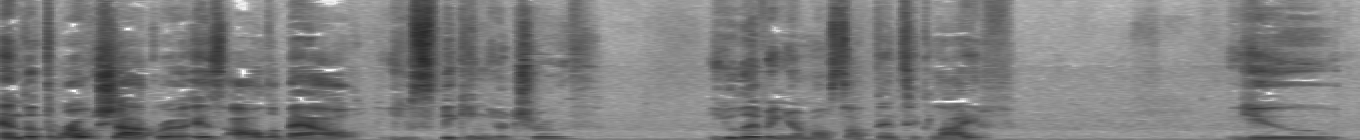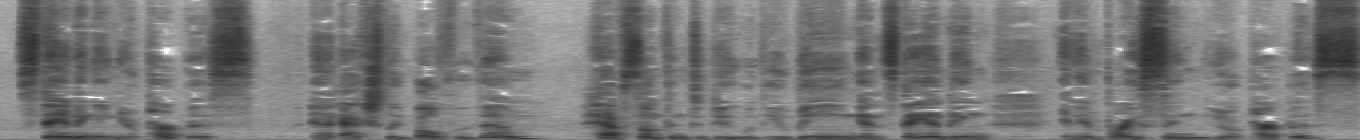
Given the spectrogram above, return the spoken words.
and the throat chakra is all about you speaking your truth, you living your most authentic life, you standing in your purpose, and actually both of them have something to do with you being and standing and embracing your purpose.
